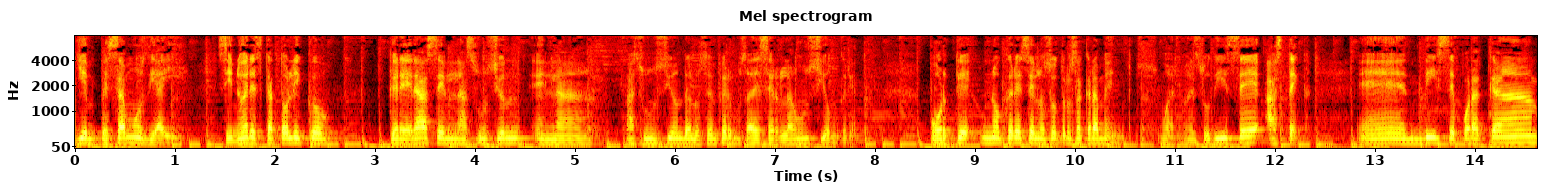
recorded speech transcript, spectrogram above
Y empezamos de ahí. Si no eres católico, creerás en la asunción, en la asunción de los enfermos, ha de ser la unción, criatura. Porque no crees en los otros sacramentos. Bueno, eso dice Aztec. Eh, dice por acá.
